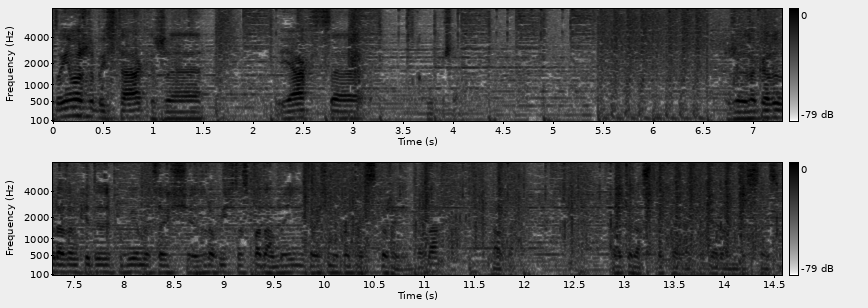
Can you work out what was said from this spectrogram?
Bo to nie może być tak, że ja chcę... Kurczę. Że za każdym razem, kiedy próbujemy coś zrobić, to spadamy i tracimy kontakt z korzeniem, prawda? Prawda. Ale teraz spokojnie, pogadam bez sensu.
